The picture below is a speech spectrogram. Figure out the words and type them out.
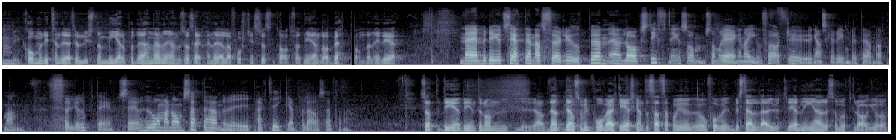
mm. kommer ni tendera till att lyssna mer på den än, än så att säga, generella forskningsresultat för att ni ändå har bett om den? Är det... Nej, men det är ju ett sätt ändå att följa upp en, en lagstiftning som, som regeringen har infört. Det är ju ganska rimligt ändå att man följer upp det och ser hur har man omsatt det här nu i praktiken på lärosätena. Så att det, det är inte någon, ja, den, den, som vill påverka er ska inte satsa på att få beställa utredningar som uppdrag? Och...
